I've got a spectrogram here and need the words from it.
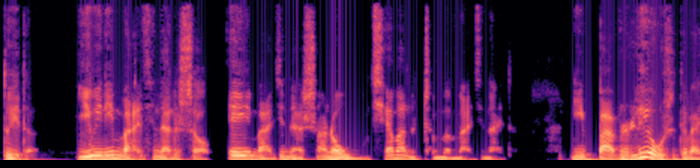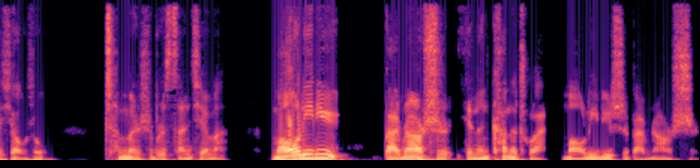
对的，因为你买进来的时候，A 买进来是按照五千万的成本买进来的，你百分之六十对外销售。成本是不是三千万？毛利率百分之二十也能看得出来，毛利率是百分之二十。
